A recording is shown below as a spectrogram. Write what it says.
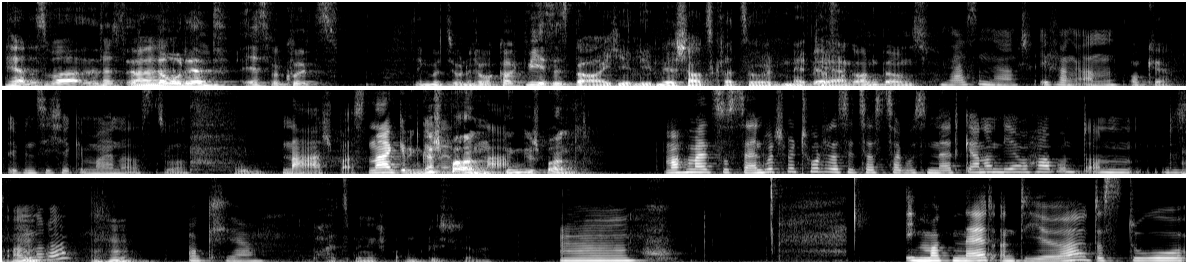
Ja, das war, Das äh, war- loaded. Erst mal kurz Emotionen hochgekocht. Wie ist es bei euch, ihr Lieben? Ihr schaut es gerade so nett Wer her. fängt an bei uns? Weiß ich nicht. Ich fange an. Okay. Ich bin sicher gemeiner als du. Oh. Na, Spaß. Na, gibt Bin gar gespannt, nicht. Na. bin gespannt. Machen wir jetzt so Sandwich-Methode, dass ich zuerst sage, was ich nicht gerne an dir habe und dann das Mhm. andere? Mhm. Okay. Boah, jetzt bin ich gespannt. Bist du dabei? Mm. Ich mag nicht an dir, dass du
